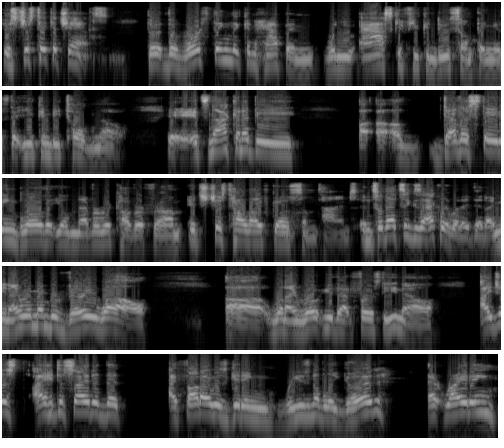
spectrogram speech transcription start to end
is just take a chance. The, the worst thing that can happen when you ask if you can do something is that you can be told no. It's not going to be a, a, devastating blow that you'll never recover from. It's just how life goes sometimes. And so that's exactly what I did. I mean, I remember very well uh, when I wrote you that first email, I just I decided that I thought I was getting reasonably good at writing,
